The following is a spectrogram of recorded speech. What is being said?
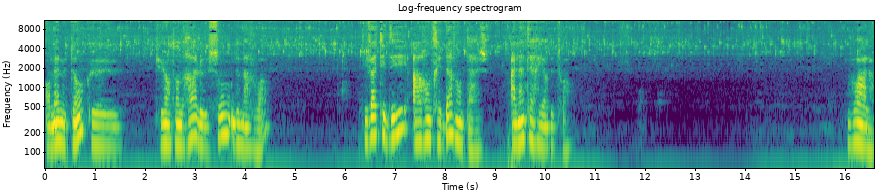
en même temps que tu entendras le son de ma voix qui va t'aider à rentrer davantage à l'intérieur de toi. Voilà.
